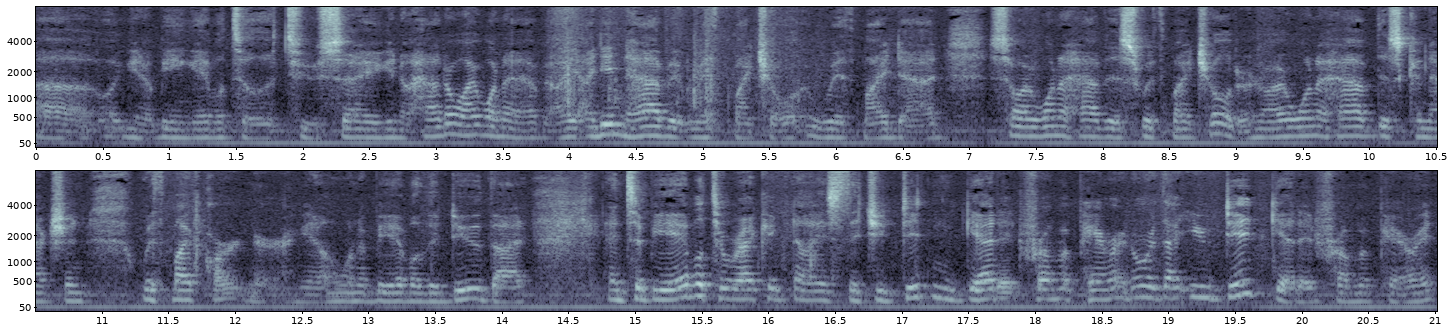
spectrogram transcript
Uh, you know, being able to to say, you know, how do I want to have? I, I didn't have it with my children, with my dad, so I want to have this with my children, or I want to have this connection with my partner. You know, I want to be able to do that, and to be able to recognize that you didn't get it from a parent, or that you did get it from a parent,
